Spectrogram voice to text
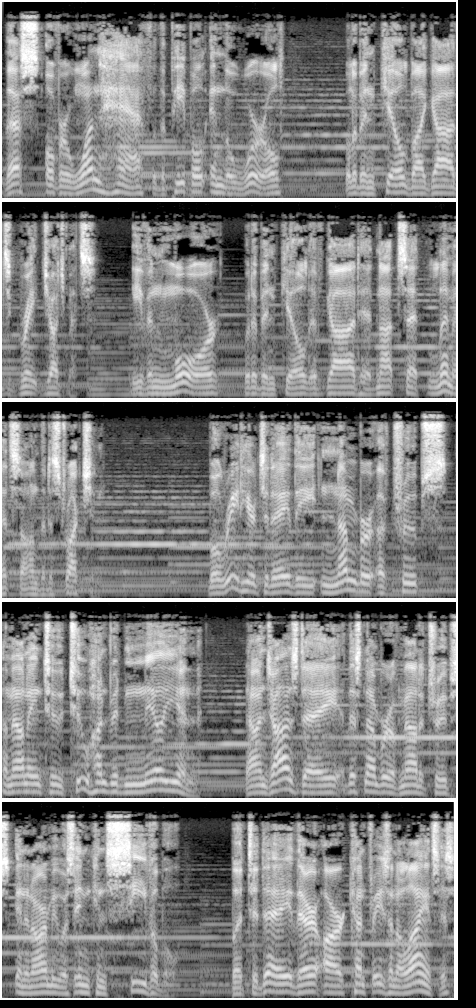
Thus, over one half of the people in the world will have been killed by God's great judgments. Even more would have been killed if God had not set limits on the destruction. We'll read here today the number of troops amounting to 200 million. Now, in John's day, this number of mounted troops in an army was inconceivable. But today, there are countries and alliances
